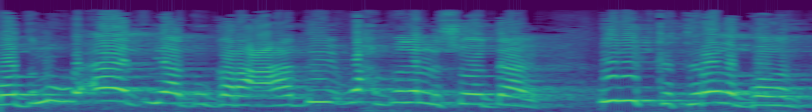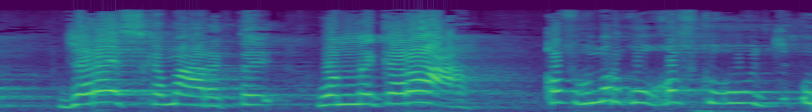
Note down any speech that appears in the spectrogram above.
wadnuhu aad iyo aad u garaaca. Haddii wax badan la soo daayo dhididka tirada badan jarayska ma aragtay wadna garaaca qofku markuu qofka u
